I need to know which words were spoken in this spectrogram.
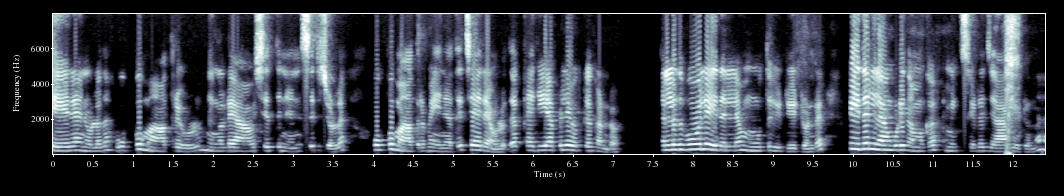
ചേരാനുള്ളത് ഉപ്പ് മാത്രമേ ഉള്ളൂ. നിങ്ങളുടെ ആവശ്യത്തിനനുസരിച്ചുള്ള ഉപ്പ് മാത്രമേ ഇതിനകത്ത് ചേരാനുള്ളൂ. കരിയാപ്പിലയൊക്കെ കണ്ടോ? നല്ലതുപോലെ ഇതെല്ലാം മൂത്ത് കിട്ടിയിട്ടുണ്ട്. അപ്പൊ ഇതെല്ലാം കൂടി നമുക്ക് മിക്സിയുടെ ജാറിലിട്ടൊന്ന്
